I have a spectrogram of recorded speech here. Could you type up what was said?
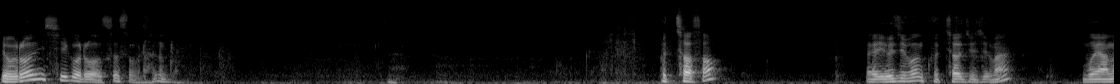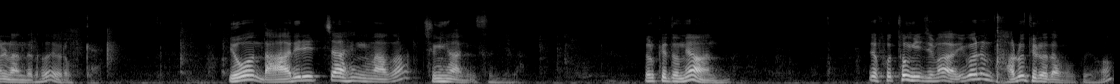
이런 식으로 수습을 하는 겁니다. 붙여서 네, 이 집은 굳혀주지만 모양을 만들어서 이렇게. 요 날일자 행마가 중요한 수입니다. 이렇게 두면 보통이지만 이거는 바로 들여다보고요.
